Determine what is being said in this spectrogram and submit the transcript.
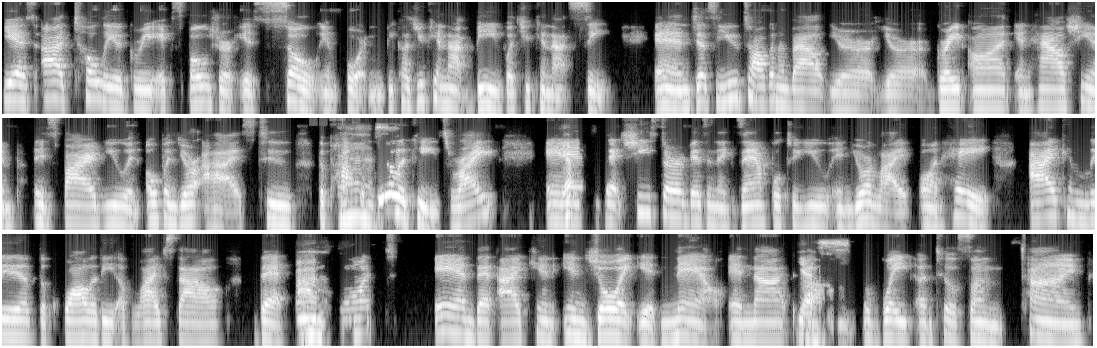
Yes, I totally agree. Exposure is so important because you cannot be what you cannot see and just you talking about your your great aunt and how she in, inspired you and opened your eyes to the possibilities yes. right and yep. that she served as an example to you in your life on hey i can live the quality of lifestyle that mm. i want and that i can enjoy it now and not yes. um, wait until some time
